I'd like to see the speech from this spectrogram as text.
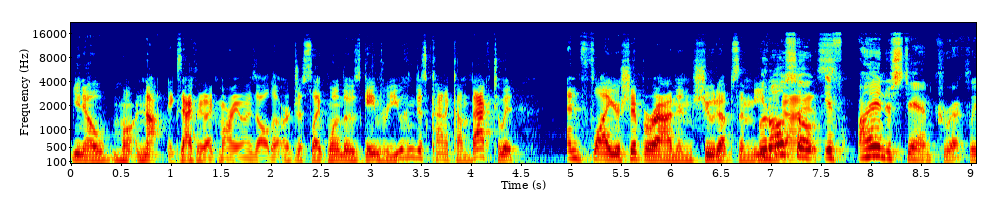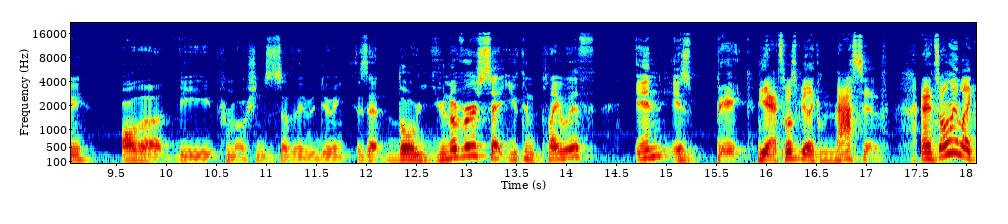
you know, Mar- not exactly like Mario and Zelda, or just like one of those games where you can just kind of come back to it and fly your ship around and shoot up some evil But also, guys. if I understand correctly, all the the promotions and stuff they've been doing is that the universe that you can play with in is big. yeah, it's supposed to be like massive, and it's only like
